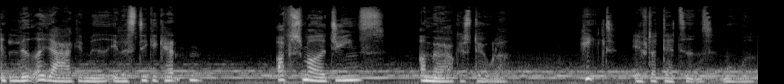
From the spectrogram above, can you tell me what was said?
en læderjakke med elastik i kanten, opsmøjet jeans og mørke støvler. Helt efter datidens mode.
